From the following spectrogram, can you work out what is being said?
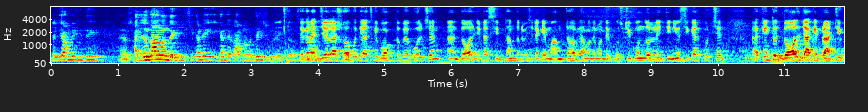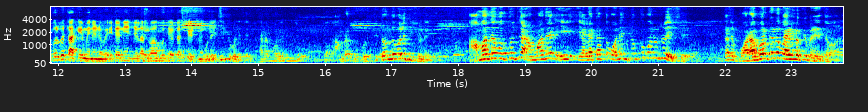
যদি আমি যদি স্বাধীনতা আনন্দ দেখি সেখানে এখানে রামনগর থেকে শুরু হয়েছে। সেখানে জেলা সভাপতি আজকে বক্তব্যে বলছেন দল যেটা সিদ্ধান্ত নেবে সেটাকে মানতে হবে আমাদের মধ্যে গোষ্ঠী কোন্দল নেই তিনিও স্বীকার করছেন কিন্তু দল যাকে প্রার্থী করবে তাকে মেনে নেবে। এটা নিয়ে জেলা সভাপতি একটা স্টেটমেন্ট দিয়েছে ঠিকই বলেছেন খারাপ বলেন কিছু। আমরা গোষ্ঠীদ্বন্দ্ব বলে কিছু নেই। আমাদের বক্তব্য হচ্ছে আমাদের এই এলাকা তো অনেক যোগ্য মানুষ রয়েছে। তাহলে বরাবর কেন বাইরের লোককে মেনে নিতে হবে?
